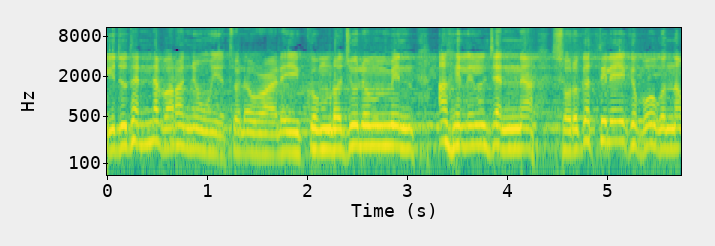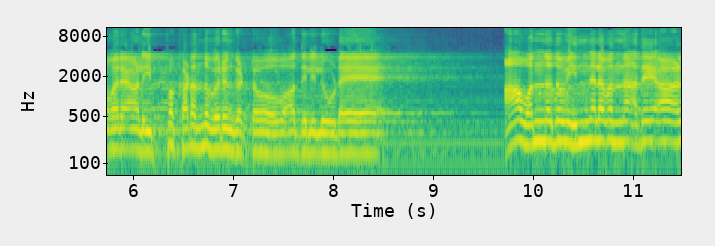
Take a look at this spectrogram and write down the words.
ഇതുതന്നെ പറഞ്ഞു അലൈക്കും റജുലും മിൻ അഹ്ലിൽ ജന്ന സ്വർഗത്തിലേക്ക് പോകുന്ന ഒരാൾ ഇപ്പൊ കടന്നു വരും കേട്ടോ വാതിലിലൂടെ. ആ വന്നതും ഇന്നലെ വന്ന അതേ ആൾ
